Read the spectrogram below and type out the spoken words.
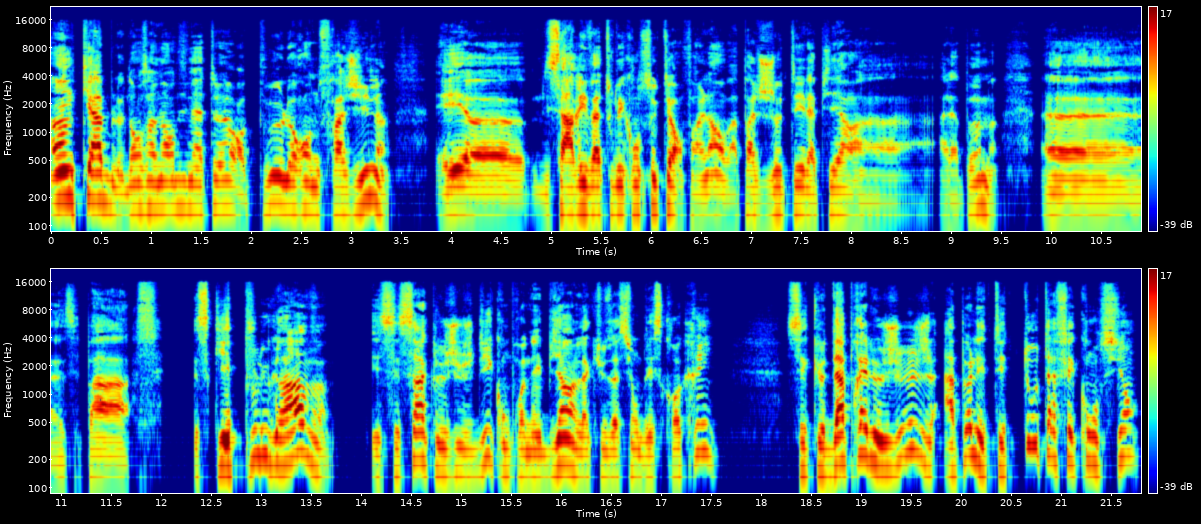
Un câble dans un ordinateur peut le rendre fragile. Et euh, ça arrive à tous les constructeurs. Enfin là, on va pas jeter la pierre à, la pomme. Euh, c'est pas. Ce qui est plus grave, et c'est ça que le juge dit, comprenez bien l'accusation d'escroquerie, c'est que d'après le juge, Apple était tout à fait conscient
